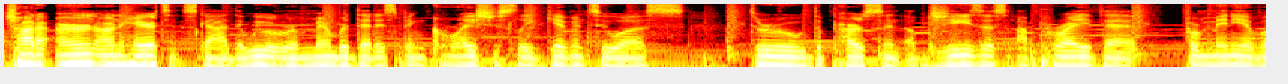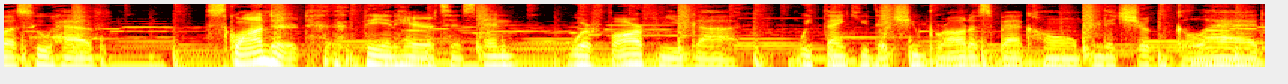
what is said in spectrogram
try to earn our inheritance, God, that we would remember that it's been graciously given to us through the person of Jesus. I pray that for many of us who have squandered the inheritance and we're far from you, God, we thank you that you brought us back home and that you're glad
